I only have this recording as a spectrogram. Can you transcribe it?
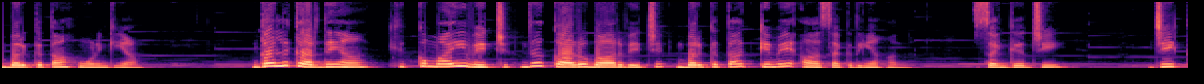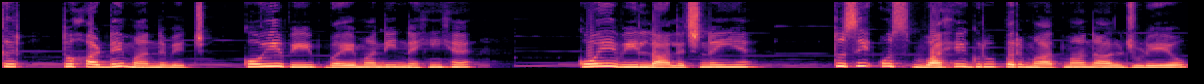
ਬਰਕਤਾਂ ਹੋਣਗੀਆਂ। ਗੱਲ ਕਰਦੇ ਹਾਂ ਕਿ ਕਮਾਈ ਵਿੱਚ ਜਾਂ ਕਾਰੋਬਾਰ ਵਿੱਚ ਬਰਕਤਾਂ ਕਿਵੇਂ ਆ ਸਕਦੀਆਂ ਹਨ। ਸੰਗਤ ਜੀ, ਜੇਕਰ ਤੁਹਾਡੇ ਮਨ ਵਿੱਚ ਕੋਈ ਵੀ ਬੇਈਮਾਨੀ ਨਹੀਂ ਹੈ ਕੋਈ ਵੀ ਲਾਲਚ ਨਹੀਂ ਹੈ। ਤੁਸੀਂ ਉਸ ਵਾਹਿਗੁਰੂ ਪਰਮਾਤਮਾ ਨਾਲ ਜੁੜੇ ਹੋ।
